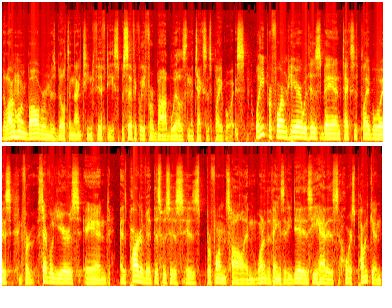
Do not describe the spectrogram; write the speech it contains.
The Longhorn Ballroom was built in 1950 specifically for Bob Wills and the Texas Playboys. Well, he performed here with his band Texas Playboys for several years and as part of it this was his his performance hall and one of the things that he did is he had his horse Pumpkin,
